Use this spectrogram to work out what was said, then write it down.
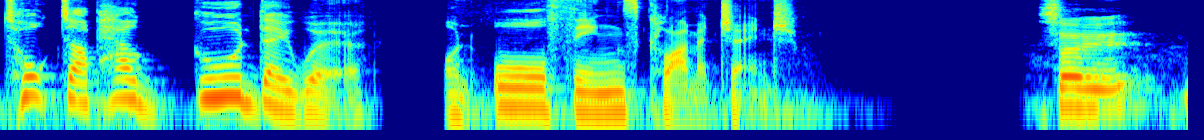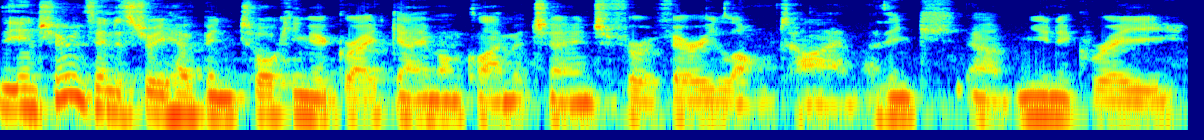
talked up how good they were on all things climate change. So the insurance industry have been talking a great game on climate change for a very long time. I think um, Munich Re,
